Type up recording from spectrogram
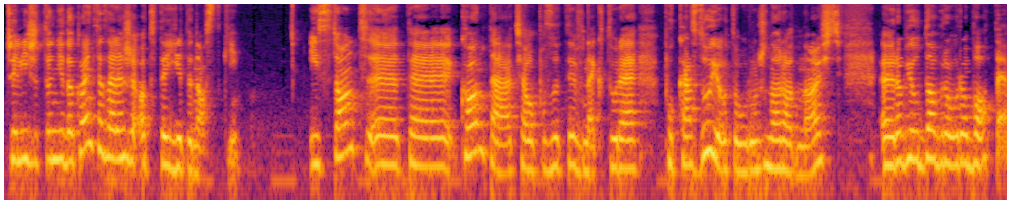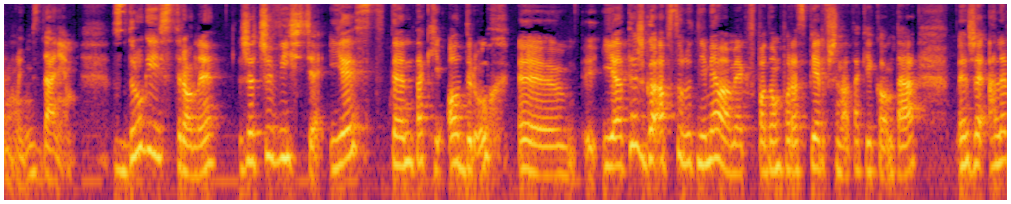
Czyli, że to nie do końca zależy od tej jednostki. I stąd e, te konta ciało pozytywne, które pokazują tą różnorodność, e, robią dobrą robotę, moim zdaniem. Z drugiej strony, rzeczywiście jest ten taki odruch, e, ja też go absolutnie miałam, jak wpadłam po raz pierwszy na takie konta, że ale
